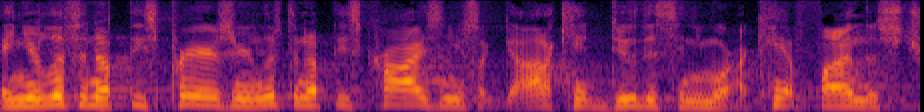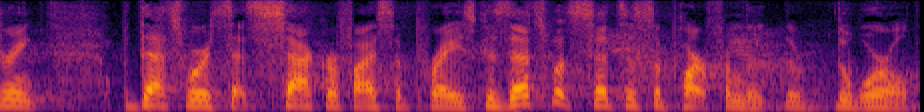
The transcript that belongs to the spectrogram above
and you're lifting up these prayers and you're lifting up these cries, and you're just like, God, I can't do this anymore. I can't find the strength. But that's where it's that sacrifice of praise, because that's what sets us apart from the, the, the world.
